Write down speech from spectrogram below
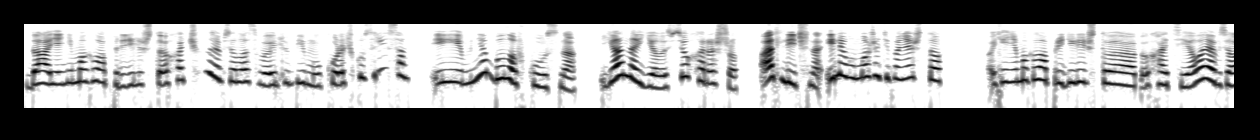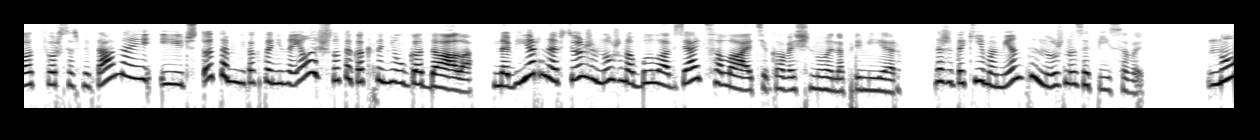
Да, я не могла определить, что я хочу, но я взяла свою любимую курочку с рисом, и мне было вкусно. Я наелась, все хорошо, отлично. Или вы можете понять, что я не могла определить, что я хотела. Я взяла творог со сметаной, и что-то мне как-то не наелось, что-то как-то не угадала. Наверное, все же нужно было взять салатик овощной, например. Даже такие моменты нужно записывать. Но,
